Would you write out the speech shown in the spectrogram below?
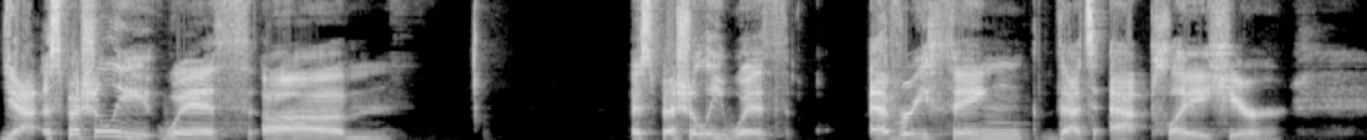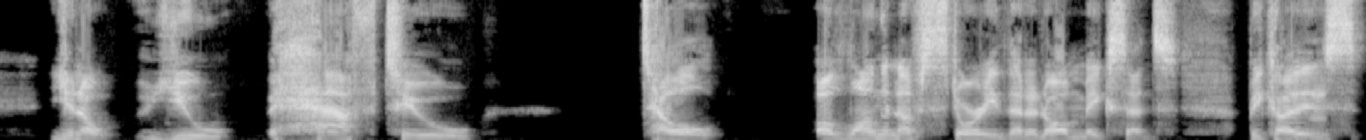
Yeah, especially with um especially with everything that's at play here. You know, you have to tell a long enough story that it all makes sense because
